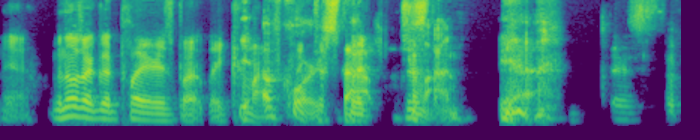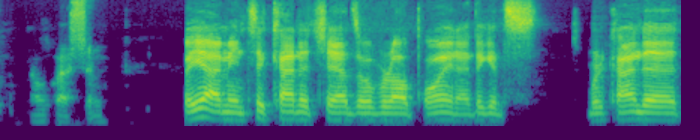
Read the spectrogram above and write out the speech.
Yeah, I mean those are good players, but like, come yeah, on, of course, like, stop. Just come stop. on. Yeah, there's no question. But yeah, I mean, to kind of Chad's overall point, I think it's we're kind of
